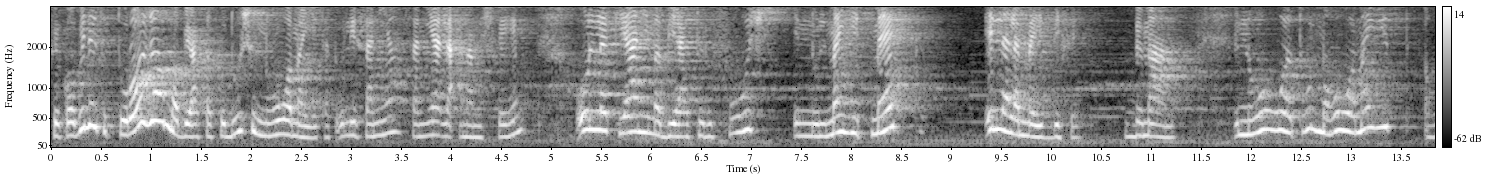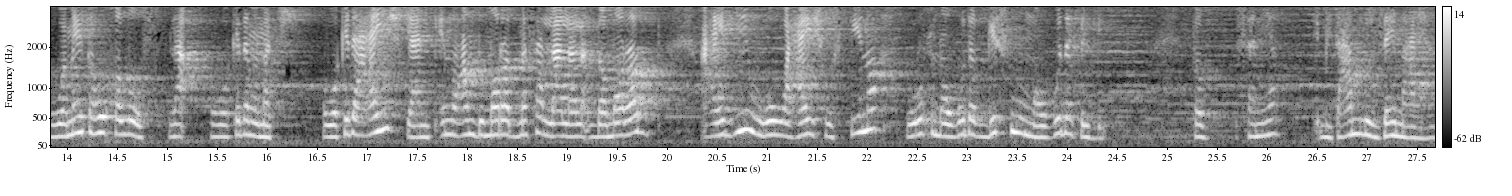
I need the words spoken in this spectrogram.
في قبيلة التراجة ما بيعتقدوش إن هو ميت. هتقولي ثانية؟ ثانية؟ لا أنا مش فاهم. أقول لك يعني ما بيعترفوش إنه الميت مات إلا لما يدفن. بمعنى إن هو طول ما هو ميت هو مات أهو خلاص. لا هو كده ما ماتش. هو كده عايش يعني كأنه عنده مرض مثلا. لا لا لا ده مرض عادي وهو عايش وسطينا وروحه موجودة في جسمه وموجودة في البيت. طب ثانية بيتعاملوا إزاي معاها؟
